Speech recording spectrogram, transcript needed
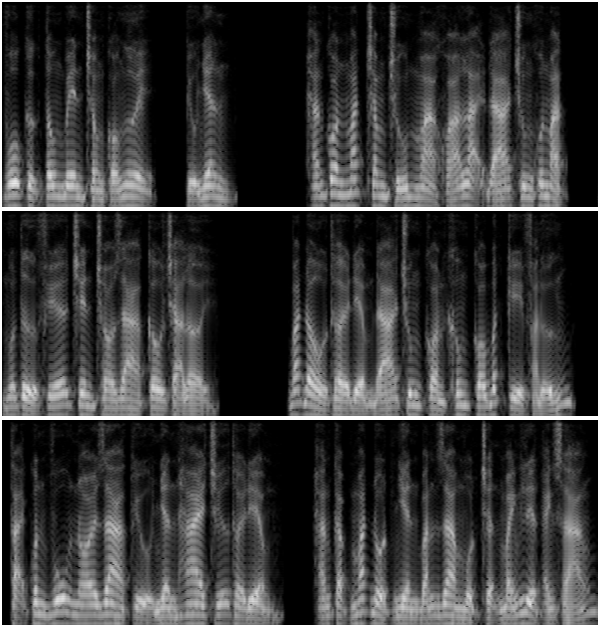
vô cực tông bên trong có ngươi, cựu nhân. Hắn con mắt chăm chú mà khóa lại đá chung khuôn mặt, muốn từ phía trên cho ra câu trả lời. Bắt đầu thời điểm đá chung còn không có bất kỳ phản ứng, tại quân vũ nói ra cửu nhân hai chữ thời điểm, hắn cặp mắt đột nhiên bắn ra một trận mãnh liệt ánh sáng,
